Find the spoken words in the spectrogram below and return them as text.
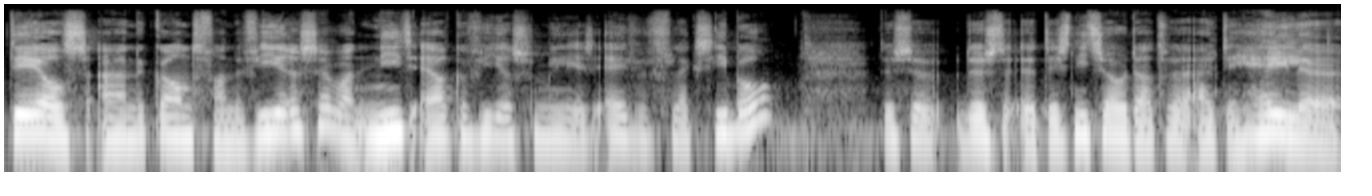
deels aan de kant van de virussen. Want niet elke virusfamilie is even flexibel. Dus, dus het is niet zo dat we uit de hele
